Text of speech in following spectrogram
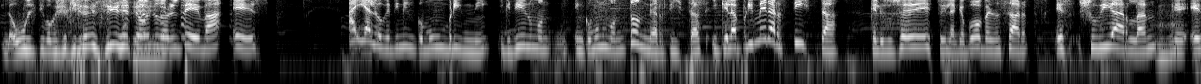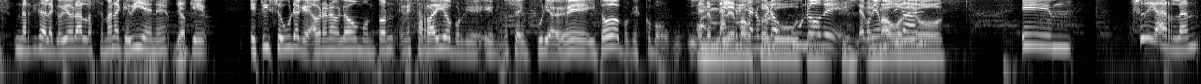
lo último que yo quiero decir en este Sí. momento sobre el tema, es. Hay algo que tienen en común Britney y que un mon- en común un montón de artistas, y que la primera artista que le sucede esto y la que puedo pensar es Judy Garland, que es una artista de la que voy a hablar la semana que viene, y que estoy segura que habrán hablado un montón en esta radio, porque, eh, no sé, en Furia Bebé y todo, porque es como la, un la emblema número uno de sí. la comedia musical. Eh, Judy Garland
